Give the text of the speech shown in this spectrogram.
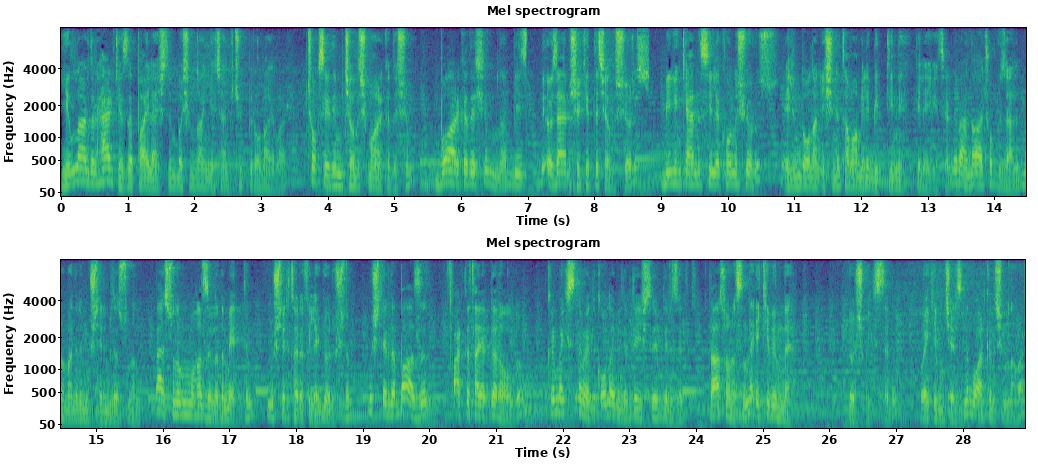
Yıllardır herkese paylaştığım başımdan geçen küçük bir olay var. Çok sevdiğim bir çalışma arkadaşım. Bu arkadaşımla biz bir özel bir şirkette çalışıyoruz. Bir gün kendisiyle konuşuyoruz. Elinde olan işini tamamıyla bittiğini dile getirdi. Ben daha çok güzel dedim. Hemen dedim müşterimize sunalım. Ben sunumumu hazırladım ettim. Müşteri tarafıyla görüştüm. Müşteride bazı farklı talepler oldu. Kırmak istemedik. Olabilir, değiştirebiliriz dedik. Daha sonrasında ekibimle görüşmek istedim. Bu ekibin içerisinde bu arkadaşım da var.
